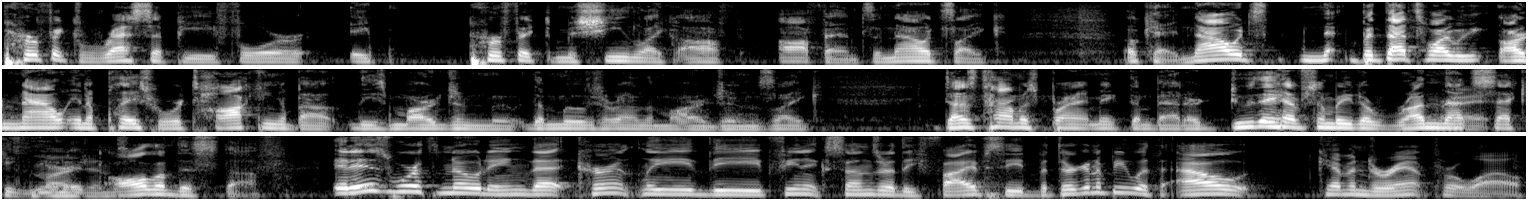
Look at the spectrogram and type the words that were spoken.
perfect recipe for a perfect machine like off offense and now it's like okay now it's but that's why we are now in a place where we're talking about these margin move the moves around the margins like does Thomas Bryant make them better do they have somebody to run that Right, second unit all of this stuff It is worth noting that currently the Phoenix Suns are the five seed, but they're going to be without Kevin Durant for a while.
